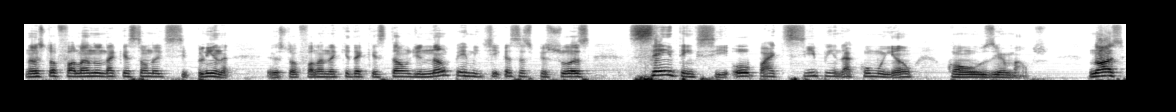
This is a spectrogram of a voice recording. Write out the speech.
não estou falando da questão da disciplina, eu estou falando aqui da questão de não permitir que essas pessoas sentem-se ou participem da comunhão com os irmãos. Nós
